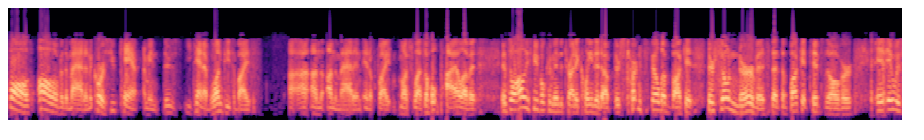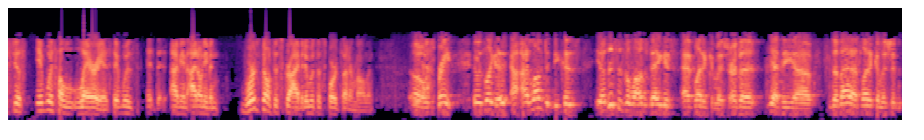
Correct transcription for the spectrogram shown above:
falls all over the mat. And of course, you can't. I mean, there's you can't have one piece of ice uh, on the, on the mat in, in a fight, much less a whole pile of it. And so all these people come in to try to clean it up. They're starting to fill the bucket. They're so nervous that the bucket tips over. It, it was just, it was hilarious. It was, it, I mean, I don't even, words don't describe it. It was a Sports Center moment. Oh, it was great. It was like I loved it because you know this is the Las Vegas Athletic Commission or the yeah the uh Nevada Athletic Commission,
